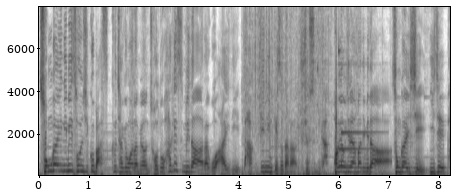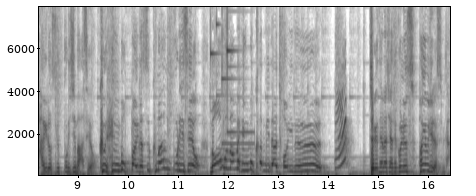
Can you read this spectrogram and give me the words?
송가인님이 손 씻고 마스크 착용하라면 저도 하겠습니다 라고 아이디 박기님께서 달아주셨습니다. 황영진의 한마디입니다. 송가인 씨 이제 바이러스 뿌리지 마세요. 그 행복 바이러스 그만 뿌리세요. 너무너무 행복합니다. 저희는. 제가 테나시아 댓글 뉴스 황영진이었습니다.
